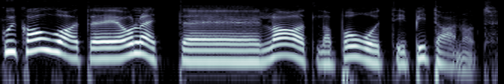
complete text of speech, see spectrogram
kui kaua te olete Laadla poodi pidanud?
